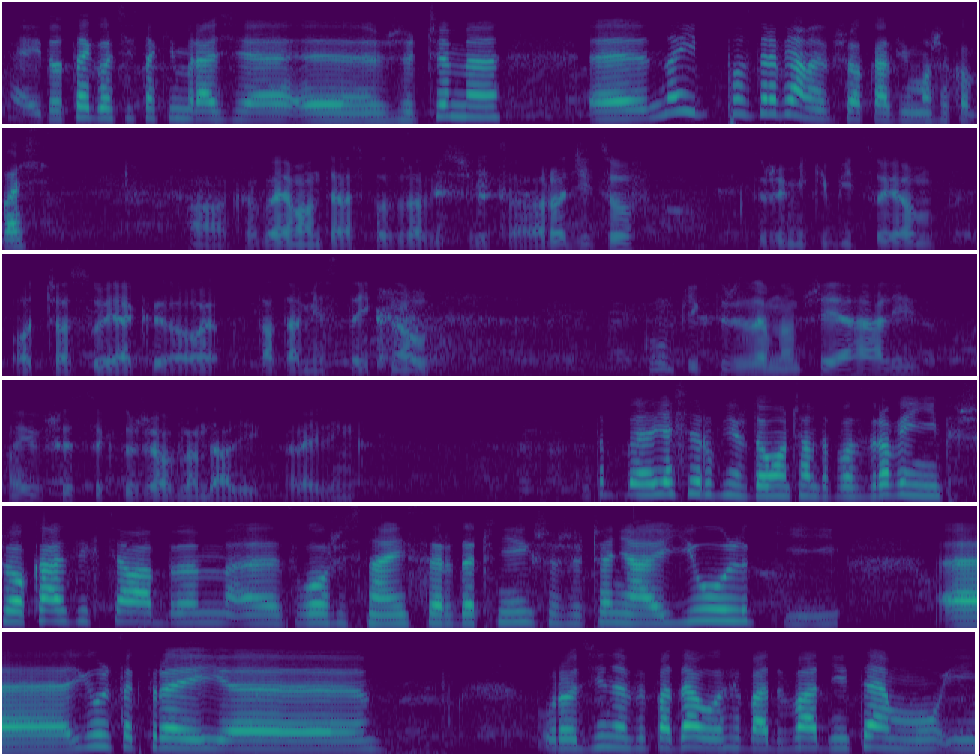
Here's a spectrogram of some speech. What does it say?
Okej, do tego Ci w takim razie y, życzymy. Y, no i pozdrawiamy przy okazji może kogoś. O, kogo ja mam teraz pozdrowić, czyli co? Rodziców, którzy mi kibicują od czasu jak o, tata mnie stejknął, kumpli, którzy ze mną przyjechali, no i wszyscy, którzy oglądali railing. E, ja się również dołączam do pozdrowień i przy okazji chciałabym e, złożyć najserdeczniejsze życzenia Julki. E, Julce, której urodziny wypadały chyba dwa dni temu i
